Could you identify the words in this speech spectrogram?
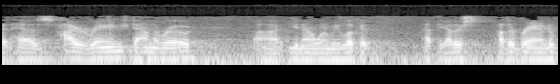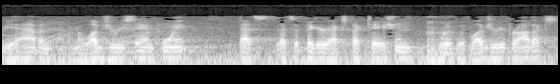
that has higher range down the road. Uh, you know, when we look at, at the other, other brand that we have and from a luxury standpoint, that's, that's a bigger expectation uh-huh. with, with luxury products.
